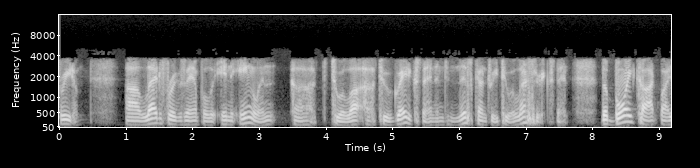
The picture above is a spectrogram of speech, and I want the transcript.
freedom uh, led, for example, in England uh, to a lo- uh, to a great extent, and in this country to a lesser extent, the boycott by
